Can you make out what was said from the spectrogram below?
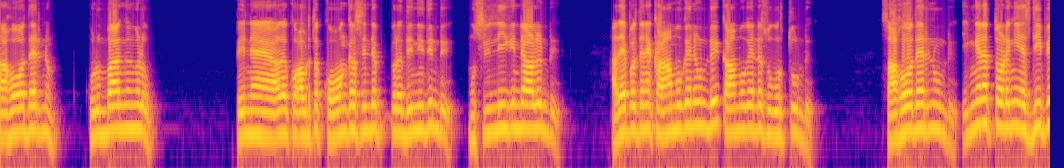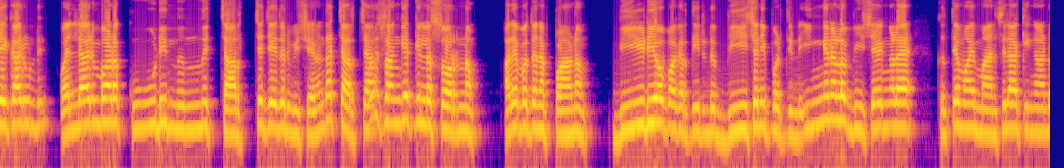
സഹോദരനും കുടുംബാംഗങ്ങളും പിന്നെ അത് അവിടുത്തെ കോൺഗ്രസിന്റെ പ്രതിനിധി ഉണ്ട് മുസ്ലിം ലീഗിന്റെ ആളുണ്ട്. അതേപോലെ തന്നെ കാമുകനുണ്ട് കാമുകന്റെ സുഹൃത്തുണ്ട് സഹോദരനുണ്ട്. ഇങ്ങനെ തുടങ്ങി എസ് ഡി പി ഐക്കാരുണ്ട്. എല്ലാവരും പാടെ കൂടി നിന്ന് ചർച്ച ചെയ്തൊരു വിഷയം. എന്താ ചർച്ച? ഒരു സംഖ്യക്കില്ല സ്വർണം അതേപോലെ തന്നെ പണം വീഡിയോ പകർത്തിയിട്ടുണ്ട് ഭീഷണിപ്പെടുത്തിയിട്ടുണ്ട്. ഇങ്ങനെയുള്ള വിഷയങ്ങളെ കൃത്യമായി മനസ്സിലാക്കിങ്ങാണ്ട്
